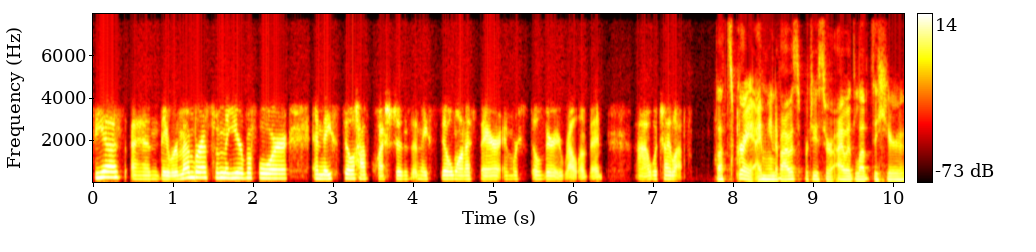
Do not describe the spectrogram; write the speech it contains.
see us and they remember us from the year before and they still have questions and they still want us there and we're still very relevant, uh, which I love. That's great. I mean, if I was a producer, I would love to hear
